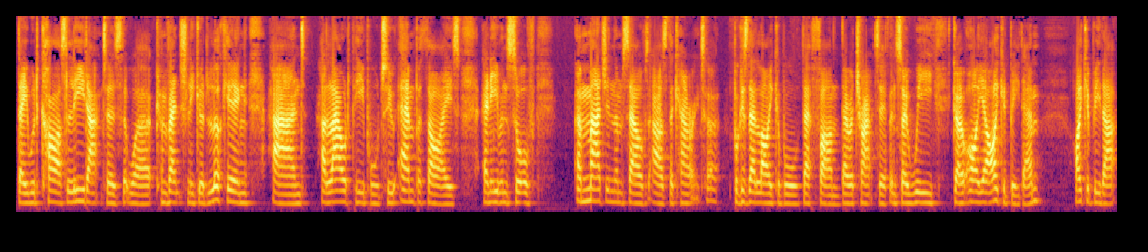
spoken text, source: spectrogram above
they would cast lead actors that were conventionally good looking and allowed people to empathize and even sort of imagine themselves as the character because they're likable, they're fun, they're attractive. And so we go, oh, yeah, I could be them. I could be that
